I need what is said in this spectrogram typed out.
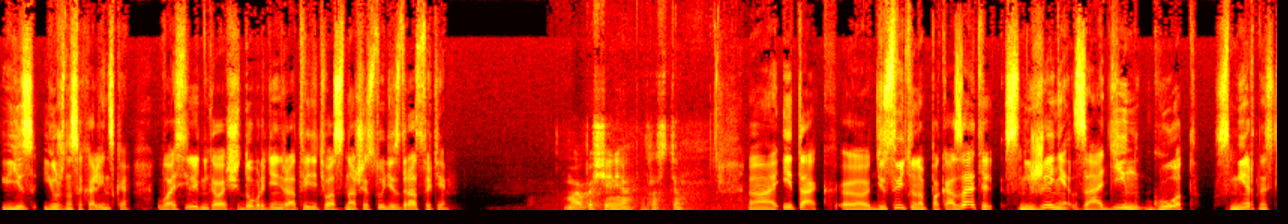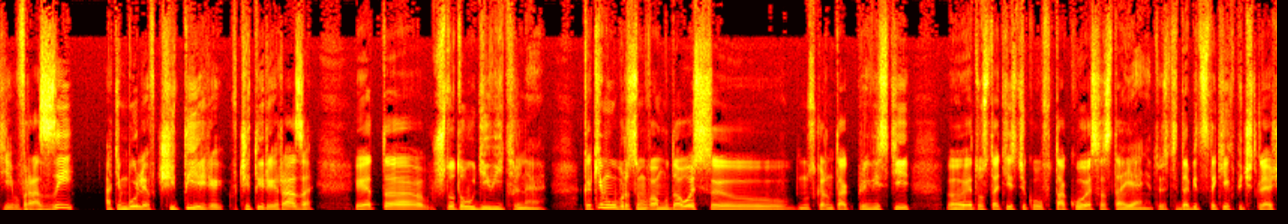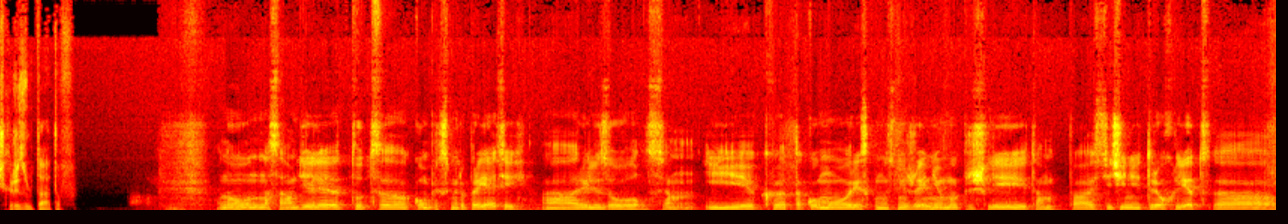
из Южно-Сахалинска. Василий Николаевич, добрый день, рад видеть вас в нашей студии. Здравствуйте. Мое почтение. Здравствуйте. А, итак, э, действительно показатель снижения за один год смертности в разы, а тем более в 4, в 4 раза, это что-то удивительное. Каким образом вам удалось, э, ну, скажем так, привести э, эту статистику в такое состояние, то есть добиться таких впечатляющих результатов? Ну, на самом деле, тут э, комплекс мероприятий а, реализовывался, и к такому резкому снижению мы пришли там, по стечении трех лет а,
